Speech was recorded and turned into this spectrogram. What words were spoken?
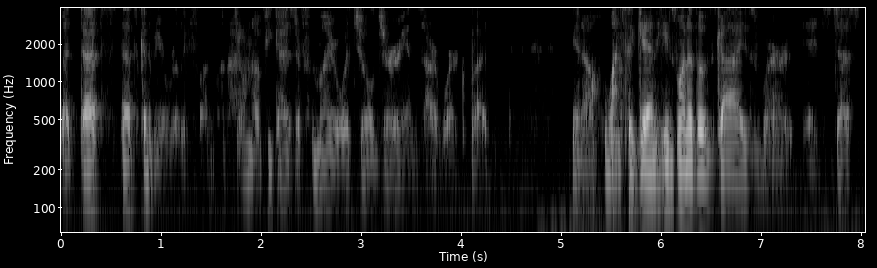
But that's that's going to be a really fun one. I don't know if you guys are familiar with Joel Jurion's artwork, but you know, once again, he's one of those guys where it's just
